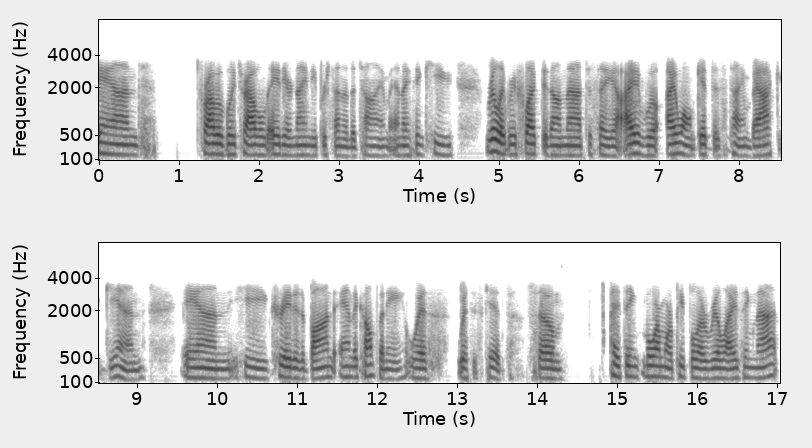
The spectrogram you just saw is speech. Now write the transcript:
and probably traveled 80 or 90 percent of the time. And I think he really reflected on that to say, yeah, I will, I won't get this time back again. And he created a bond and a company with with his kids. So I think more and more people are realizing that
